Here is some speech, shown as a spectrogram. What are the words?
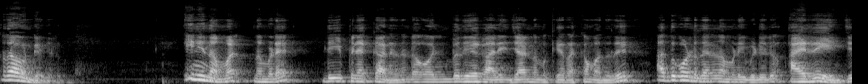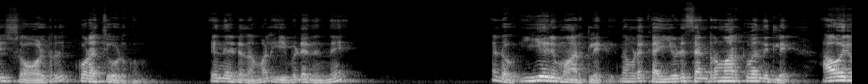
റൗണ്ട് ചെയ്തെടുക്കും ഇനി നമ്മൾ നമ്മുടെ ഡീപ്പ് നെക്കാണ് നമ്മുടെ ഒൻപത് കാലിഞ്ചാണ് നമുക്ക് ഇറക്കം വന്നത്. അതുകൊണ്ട് തന്നെ നമ്മൾ ഇവിടെ ഒരു അര ഇഞ്ച് ഷോൾഡർ കുറച്ച് കൊടുക്കുന്നു. എന്നിട്ട് നമ്മൾ ഇവിടെ നിന്ന് കണ്ടോ ഈ ഒരു മാർക്കിലേക്ക് നമ്മുടെ കൈയുടെ സെന്റർ മാർക്ക് വന്നിട്ടില്ലേ ആ ഒരു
